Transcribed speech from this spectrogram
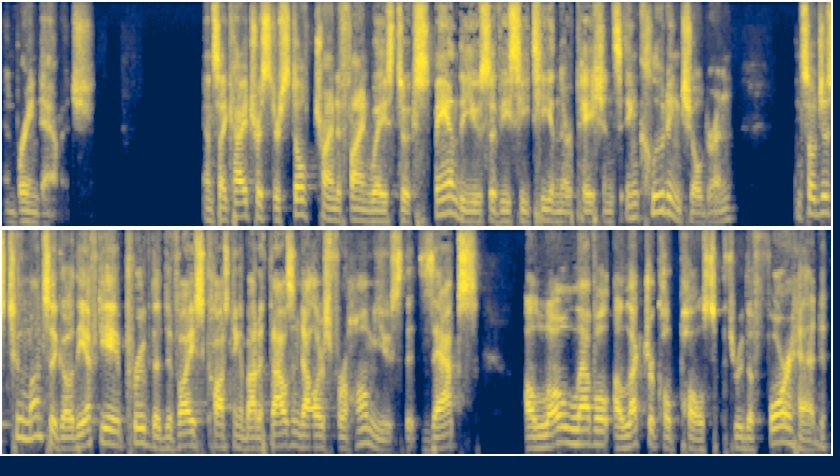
and brain damage. And psychiatrists are still trying to find ways to expand the use of ECT in their patients, including children. And so just two months ago, the FDA approved a device costing about $1,000 for home use that zaps a low level electrical pulse through the forehead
